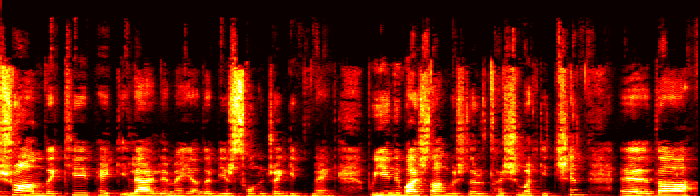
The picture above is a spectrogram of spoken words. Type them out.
Şu andaki pek ilerleme ya da bir sonuca gitmek, bu yeni başlangıçları taşımak için daha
